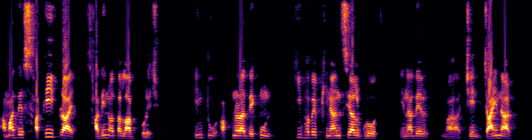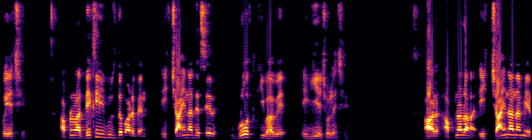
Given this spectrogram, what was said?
আমাদের সাথেই প্রায় স্বাধীনতা লাভ করেছে। কিন্তু আপনারা দেখুন কীভাবে ফিনান্সিয়াল গ্রোথ এনাদের চায়নার হয়েছে। আপনারা দেখলেই বুঝতে পারবেন এই চায়না দেশের গ্রোথ কীভাবে এগিয়ে চলেছে। আর আপনারা এই চায়না নামের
